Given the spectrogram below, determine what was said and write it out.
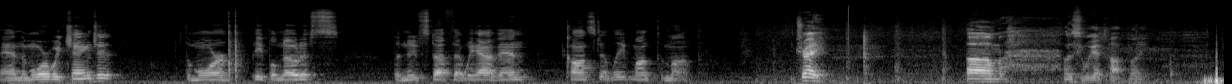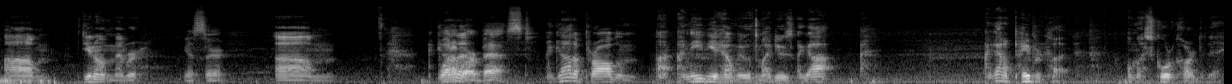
And the more we change it, the more people notice the new stuff that we have in constantly, month to month. Trey, um, listen, we got to talk, buddy. Um, do you know a member? Yes, sir. Um, One of a- our best. I got a problem. I, I need you to help me with my dues. I got, I got a paper cut on my scorecard today.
